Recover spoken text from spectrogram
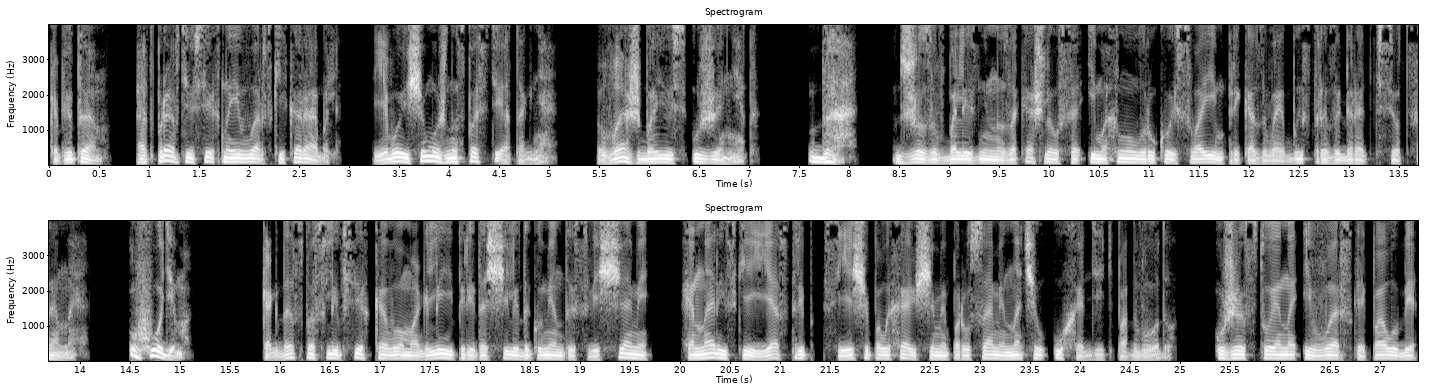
«Капитан, отправьте всех на Иварский корабль. Его еще можно спасти от огня. Ваш, боюсь, уже нет». «Да». Джозеф болезненно закашлялся и махнул рукой своим, приказывая быстро забирать все ценное. «Уходим!» Когда спасли всех, кого могли, и перетащили документы с вещами, энарийский ястреб с еще полыхающими парусами начал уходить под воду. Уже стоя на Иварской палубе,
